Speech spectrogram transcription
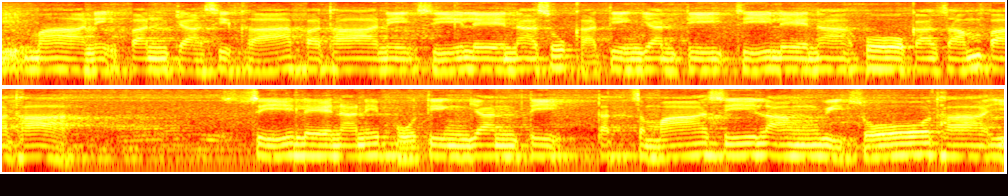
อิมานิปัญจสิกขาปทานิสีเลนะสุขติงยันติสีเลนะโภกสัมปทา สีเลนะนิผูติงยันติ ตัตสมาสีลังวิโสทาเย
